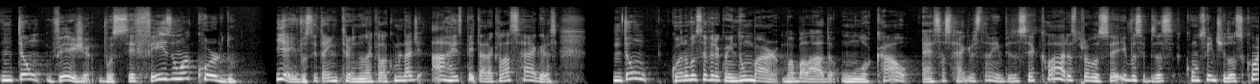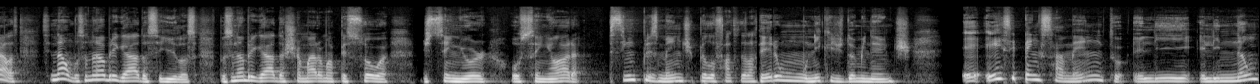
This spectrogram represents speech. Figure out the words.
Então, veja, você fez um acordo. E aí você está entrando naquela comunidade a respeitar aquelas regras. Então, quando você frequenta um bar, uma balada, um local, essas regras também precisam ser claras para você e você precisa consenti-las com elas. Senão, você não é obrigado a segui-las. Você não é obrigado a chamar uma pessoa de senhor ou senhora simplesmente pelo fato dela ter um nick de dominante. E esse pensamento, ele, ele não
